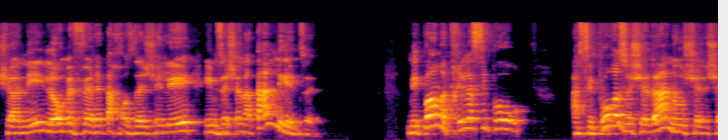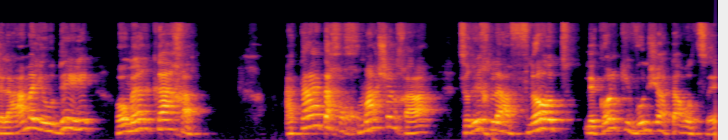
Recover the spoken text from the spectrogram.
שאני לא מפר את החוזה שלי עם זה שנתן לי את זה. מפה מתחיל הסיפור. הסיפור הזה שלנו, של, של העם היהודי, אומר ככה, אתה את החוכמה שלך צריך להפנות לכל כיוון שאתה רוצה,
